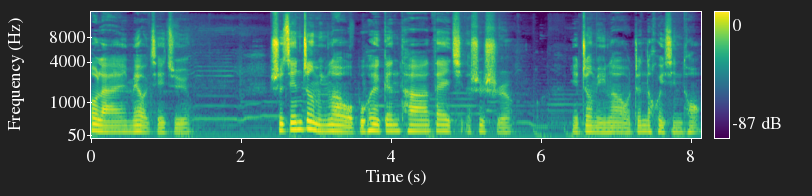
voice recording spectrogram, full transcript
后来没有结局。时间证明了我不会跟她在一起的事实，也证明了我真的会心痛。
